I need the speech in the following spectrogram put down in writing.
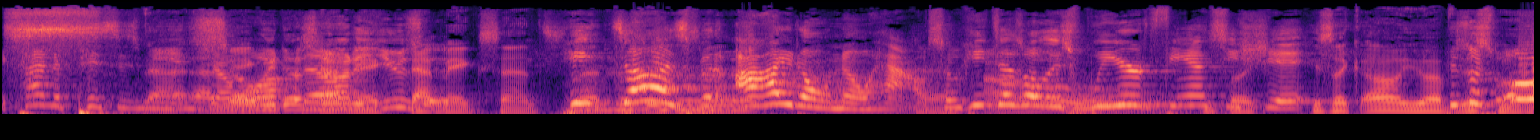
it kind of pisses me and That- Joe So he off. doesn't though. know how to make- use that it. makes sense. He That's- does, but I don't know how. So he does all this Oh. weird He's fancy like, shit. he's like, oh, you have He's this like, model.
